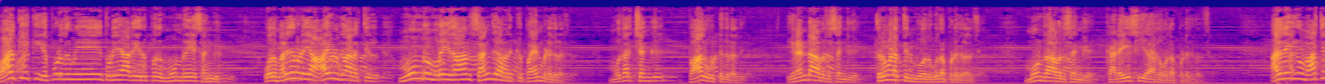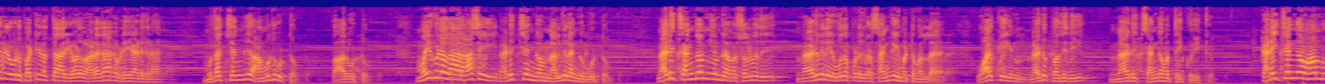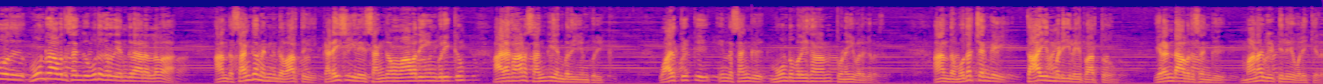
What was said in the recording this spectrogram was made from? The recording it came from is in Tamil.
வாழ்க்கைக்கு எப்பொழுதுமே துணையாக இருப்பது மூன்றே சங்கு. ஒரு மனிதனுடைய ஆயுள் காலத்தில் மூன்று முறைதான் சங்கு அவனுக்கு பயன்படுகிறது. முதற் சங்கு பால் ஊட்டுகிறது. இரண்டாவது சங்கு திருமணத்தின் போது உதப்படுகிறது மூன்றாவது சங்கு கடைசியாக உதப்படுகிறது அதிலேயும் வார்த்தைகளோடு பட்டினத்தார் எவ்வளவு அழகாக விளையாடுகிறார். முதற்சங்கு பால் பாலூட்டும் மைகுழலார் ஆசை நடுச்சங்கம் நல்விலங்கு பூட்டும். நடுச்சங்கம் என்று அவர் சொல்வது நடுவிலே ஊதப்படுகிற சங்கை மட்டுமல்ல வாழ்க்கையின் நடுப்பகுதி நடுச்சங்கமத்தை குறிக்கும். கடைச்சங்கம் ஆம்போது மூன்றாவது சங்கு ஊதுகிறது என்கிறார் அல்லவா? அந்த சங்கம் என்கின்ற வார்த்தை கடைசியிலே சங்கமமாவதையும் குறிக்கும் அழகான சங்கு என்பதையும் குறிக்கும். வாழ்க்கைக்கு இந்த சங்கு மூன்று முறைதான் துணை வருகிறது. அந்த முதற் சங்கை தாயின் மடியிலே பார்த்தோம் இரண்டாவது சங்கு மன வீட்டிலே ஒலிக்கிறது.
